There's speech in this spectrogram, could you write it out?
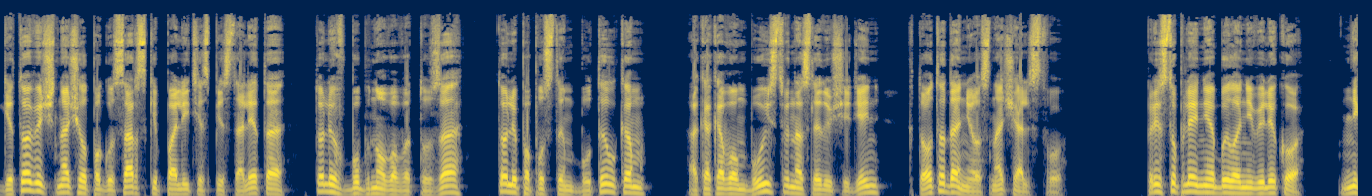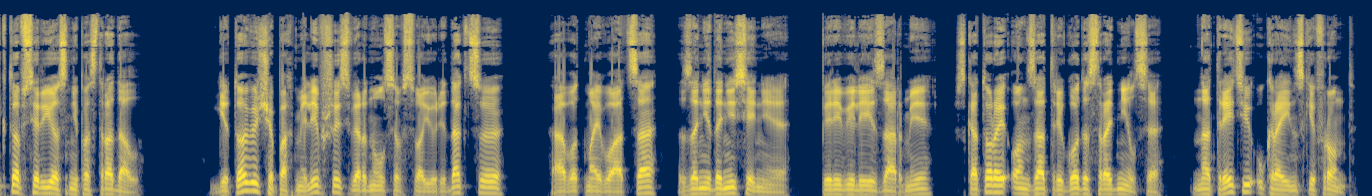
Гитович начал по-гусарски палить из пистолета то ли в бубнового туза, то ли по пустым бутылкам, о каковом буйстве на следующий день кто-то донес начальству. Преступление было невелико, никто всерьез не пострадал. Гитович, опохмелившись, вернулся в свою редакцию, а вот моего отца за недонесение перевели из армии, с которой он за три года сроднился, на Третий Украинский фронт.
